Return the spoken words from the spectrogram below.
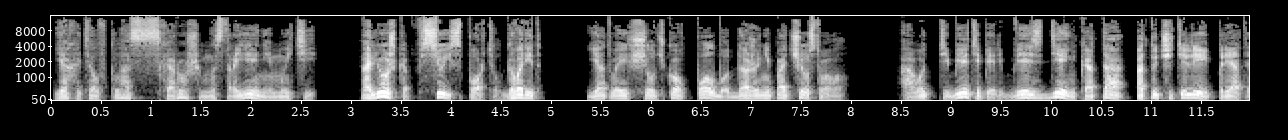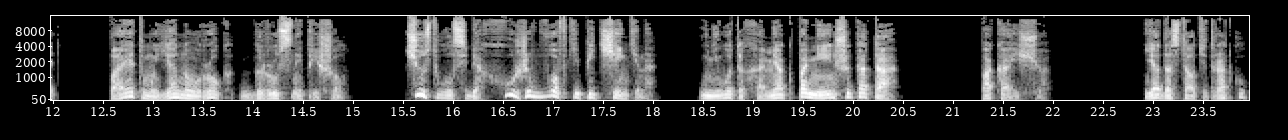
Я хотел в класс с хорошим настроением уйти, а Лешка все испортил. Говорит, я твоих щелчков по лбу даже не почувствовал. А вот тебе теперь весь день кота от учителей прятать. Поэтому я на урок грустный пришел. Чувствовал себя хуже Вовки Печенькина. У него-то хомяк поменьше кота. Пока еще. Я достал тетрадку,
